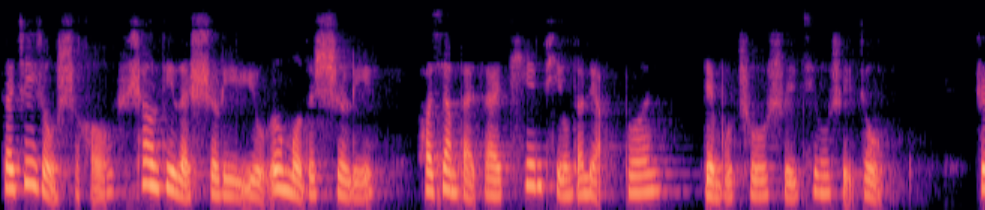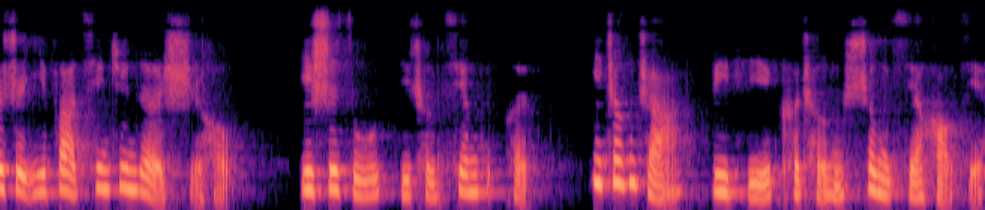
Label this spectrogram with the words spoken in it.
在这种时候，上帝的势力与恶魔的势力好像摆在天平的两端，辨不出谁轻谁重。这是一发千钧的时候，一失足即成千古恨，一挣扎立即可成圣贤豪杰。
